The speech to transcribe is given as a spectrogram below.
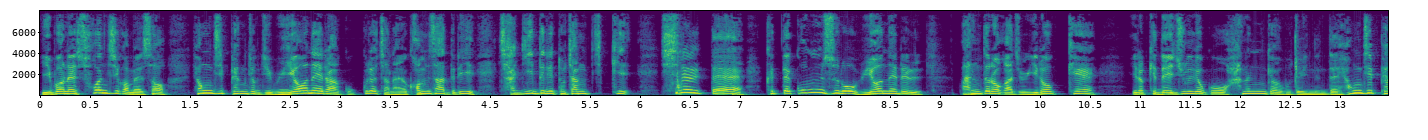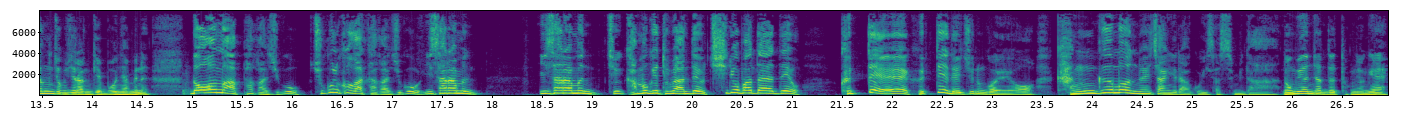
이번에 수원지검에서 형집행정지 위원회라고 꾸렸잖아요. 검사들이 자기들이 도장 찍기 싫을 때 그때 꼼수로 위원회를 만들어 가지고 이렇게 이렇게 내주려고 하는 경우도 있는데 형집행정지란 게 뭐냐면은 너무 아파가지고 죽을 것 같아가지고 이 사람은 이 사람은 지금 감옥에 두면 안 돼요. 치료받아야 돼요. 그때 그때 내주는 거예요. 강금원 회장이라고 있었습니다. 노무현 전 대통령의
